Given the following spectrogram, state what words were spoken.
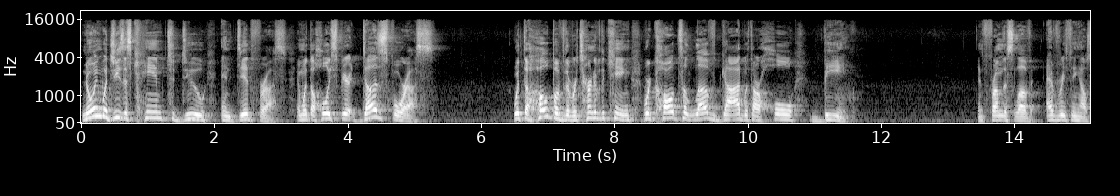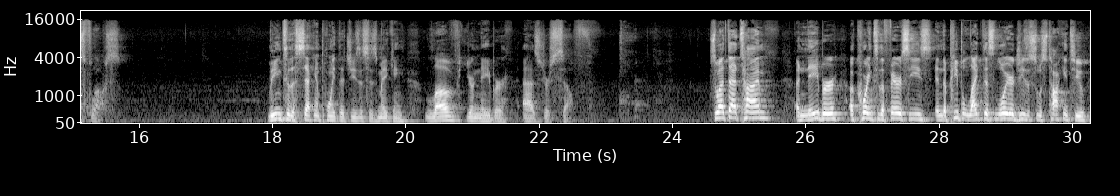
knowing what Jesus came to do and did for us, and what the Holy Spirit does for us with the hope of the return of the king, we're called to love God with our whole being. And from this love, everything else flows. Leading to the second point that Jesus is making love your neighbor as yourself. So at that time, a neighbor, according to the Pharisees and the people like this lawyer Jesus was talking to,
